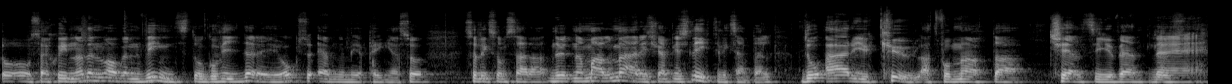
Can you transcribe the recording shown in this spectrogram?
Och och sen skillnaden av en vinst och gå vidare är ju också ännu mer pengar. Så, så liksom så här, nu när Malmö är i Champions League till exempel, då är det ju kul att få möta Chelsea, Juventus. Nej.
